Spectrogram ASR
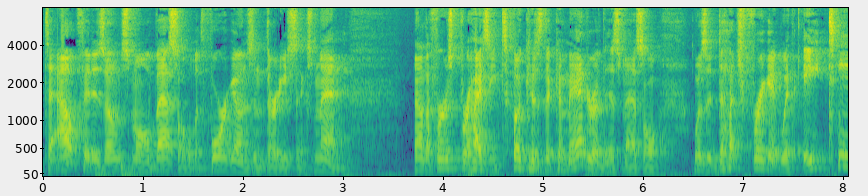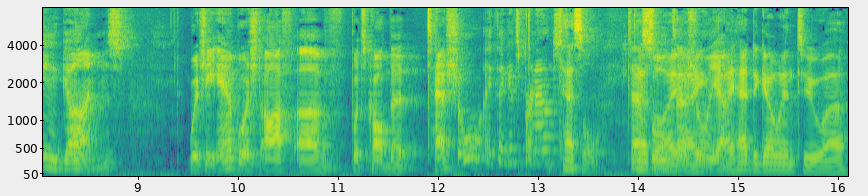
to outfit his own small vessel with four guns and 36 men. Now, the first prize he took as the commander of this vessel was a Dutch frigate with 18 guns, which he ambushed off of what's called the Teschel, I think it's pronounced. Tessel. Tessel, I, Tessel, I, yeah. I had to go into uh,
